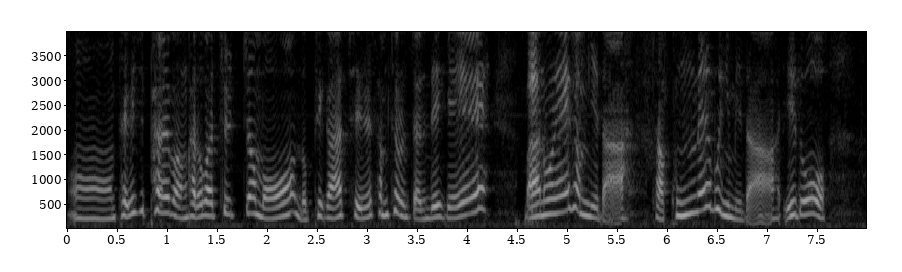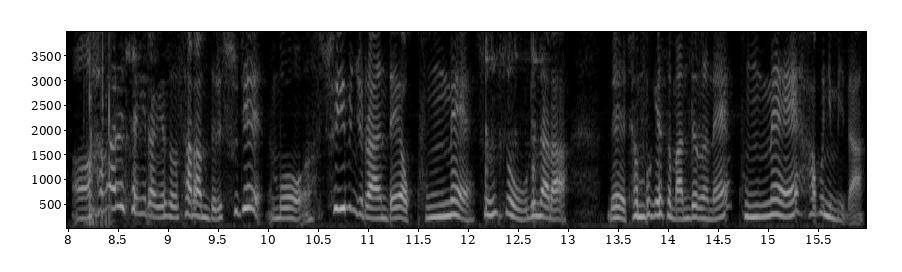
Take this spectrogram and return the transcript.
어, 128번 가로가 7.5, 높이가 7, 3,000원짜리 4개에 만원에 갑니다. 자, 국내분입니다. 얘도 어, 항아리색이라 해서 사람들이 수제 뭐 수입인 줄 아는데요. 국내 순수 우리나라 네, 전북에서 만들어낸 국내 화분입니다.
